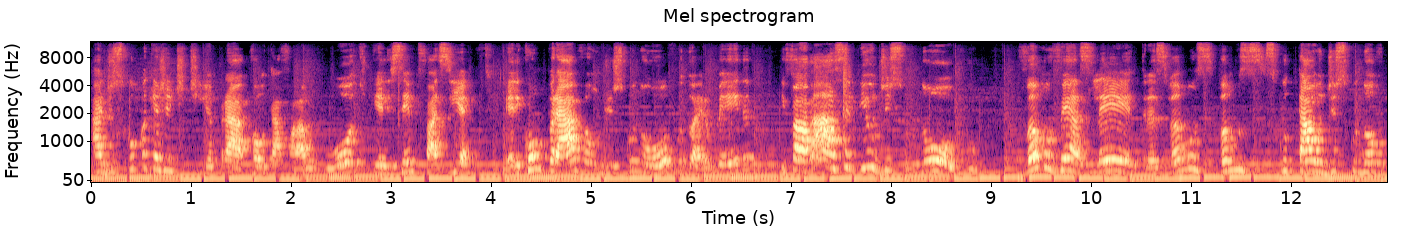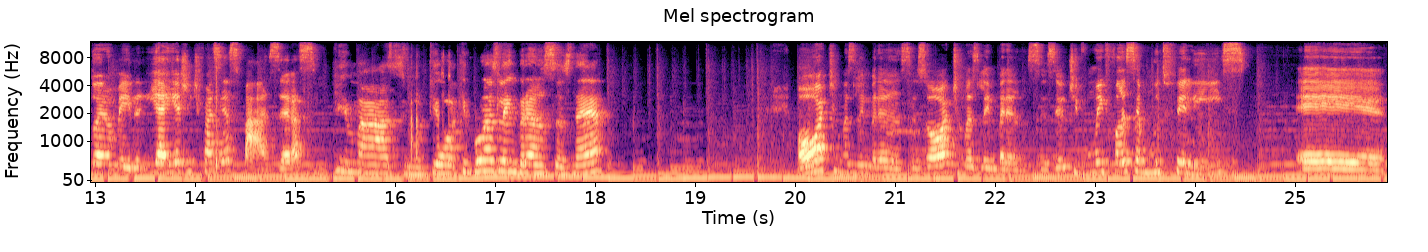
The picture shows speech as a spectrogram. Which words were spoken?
a desculpa que a gente tinha para voltar a falar um com o outro, que ele sempre fazia, ele comprava um disco novo do Iron Maiden e falava: Ah, você viu o disco novo? Vamos ver as letras, vamos, vamos escutar o disco novo do Iron Maiden. E aí a gente fazia as pazes, era assim. Que máximo, que, que boas lembranças, né? Ótimas lembranças, ótimas lembranças. Eu tive uma infância muito feliz. É,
